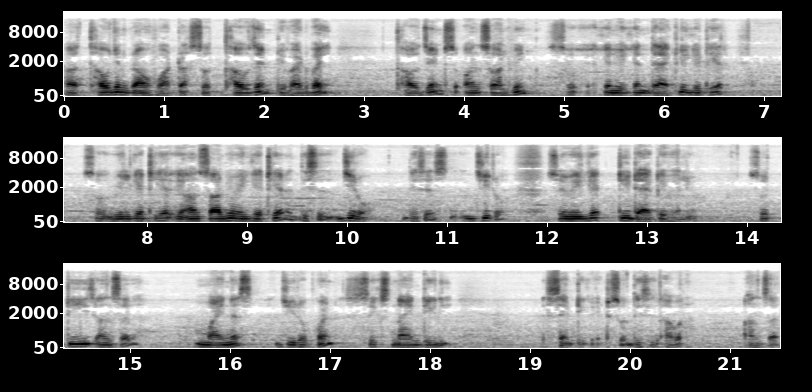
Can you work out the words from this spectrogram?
a thousand gram of water. So thousand divided by thousand. So on solving so again we can directly get here so we'll get here on solving we'll get here. This is 0 this is 0 so we'll get t directly value. So t is answer minus 0 0.69 degree centigrade. So this is our answer.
